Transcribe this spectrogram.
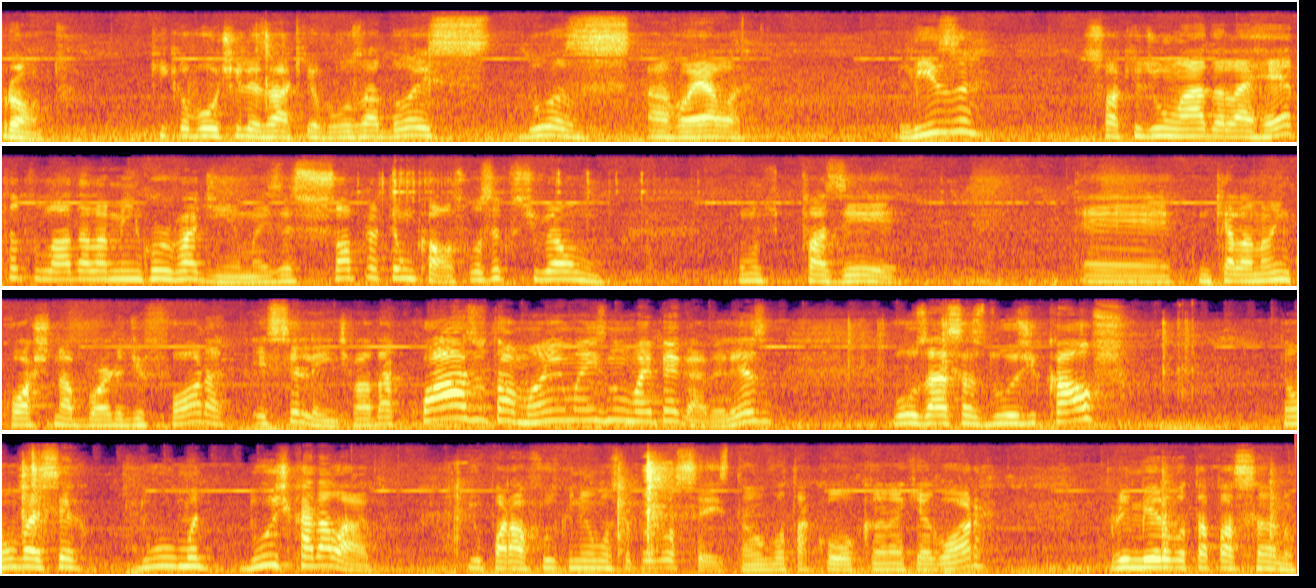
Pronto. O que, que eu vou utilizar aqui? Eu vou usar dois, duas arruelas lisa, só que de um lado ela é reta, do outro lado ela é meio encurvadinha, mas é só para ter um cal. Se você tiver um, como fazer é, com que ela não encoste na borda de fora, excelente. Vai dar quase o tamanho, mas não vai pegar, beleza? Vou usar essas duas de calço, então vai ser duas, duas de cada lado. E o parafuso que nem eu mostrei para vocês. Então eu vou estar tá colocando aqui agora. Primeiro eu vou estar tá passando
